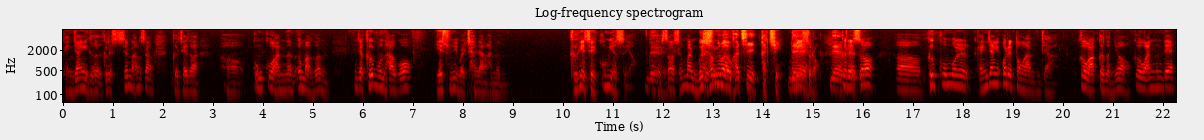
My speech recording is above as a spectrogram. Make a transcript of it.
굉장히 그 그래서 저는 항상 그 제가 어 꿈꿔왔는 음악은 이제 그분하고 예수님을 찬양하는 그게 제 꿈이었어요. 네. 그래서 정말 아, 멋있는 형님하고 같이 같이 네. 듀엣으로 네, 그래서 어, 그 꿈을 굉장히 오랫동안 이제 꿔왔거든요. 꿔왔는데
